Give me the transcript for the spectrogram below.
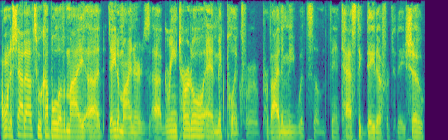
I want to shout out to a couple of my uh, data miners, uh, Green Turtle and McPlick, for providing me with some fantastic data for today's show.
